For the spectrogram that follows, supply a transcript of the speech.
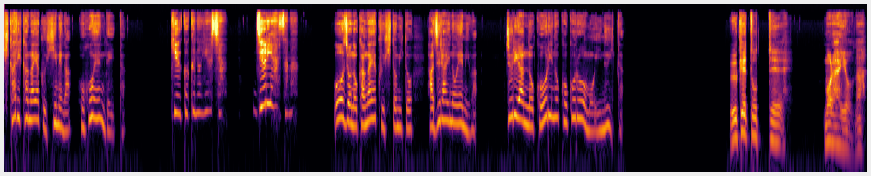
光り輝く姫が微笑んでいた。旧国の勇者ジュリアン様。王女の輝く瞳と恥じらいの笑みはジュリアンの氷の心をも射抜いた。受け取ってもらえような。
